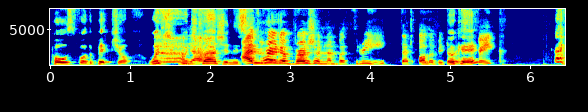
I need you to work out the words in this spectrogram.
posed for the picture. Which which Yeah. version is? I've heard yeah? of version number three that all of it Okay. was fake.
